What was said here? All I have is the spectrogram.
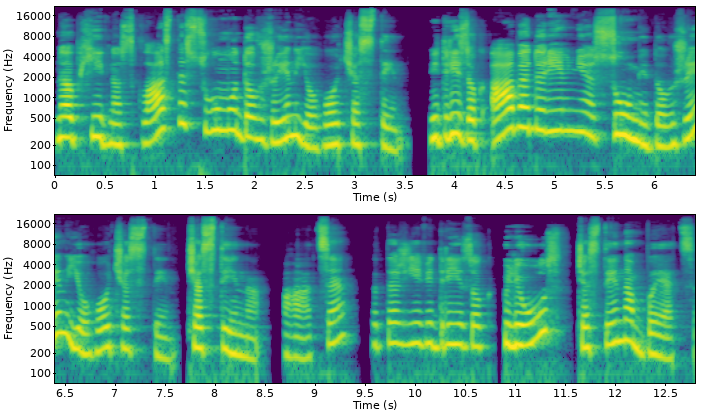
необхідно скласти суму довжин його частин. Відрізок АБ дорівнює сумі довжин його частин. Частина АЦ це теж є відрізок, плюс частина БЦ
